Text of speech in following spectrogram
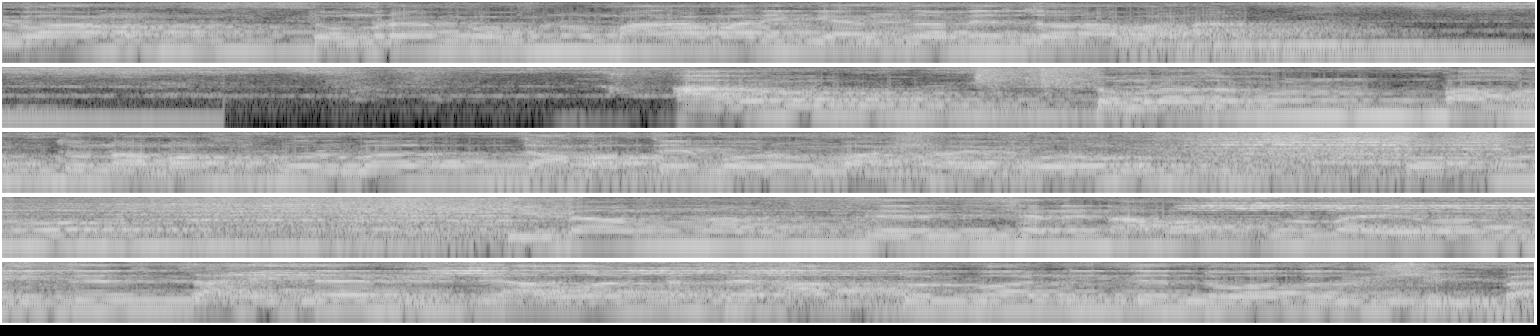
এবং তোমরা কখনো মারামারি, গ্যাঞ্জামে জড়াবা না। আরও তোমরা যখন পাঁচক্ত নামাজ পড়বা, জামাতে পড়ো, বাসায় পড়ো, কখনো ইমাম নামের পিছনে নামাজ পড়বা এবং নিজের চাহিদা নিজে আল্লাহর কাছে হাত তুলবা নিজে দোয়া দরু শিখবা।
